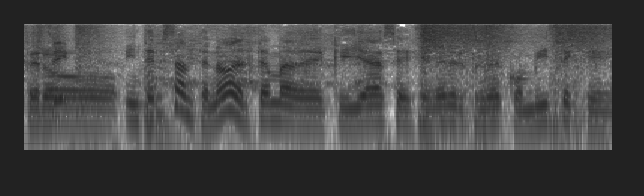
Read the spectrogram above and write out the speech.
Pero interesante, ¿no? El tema de que ya se genere el primer convite que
